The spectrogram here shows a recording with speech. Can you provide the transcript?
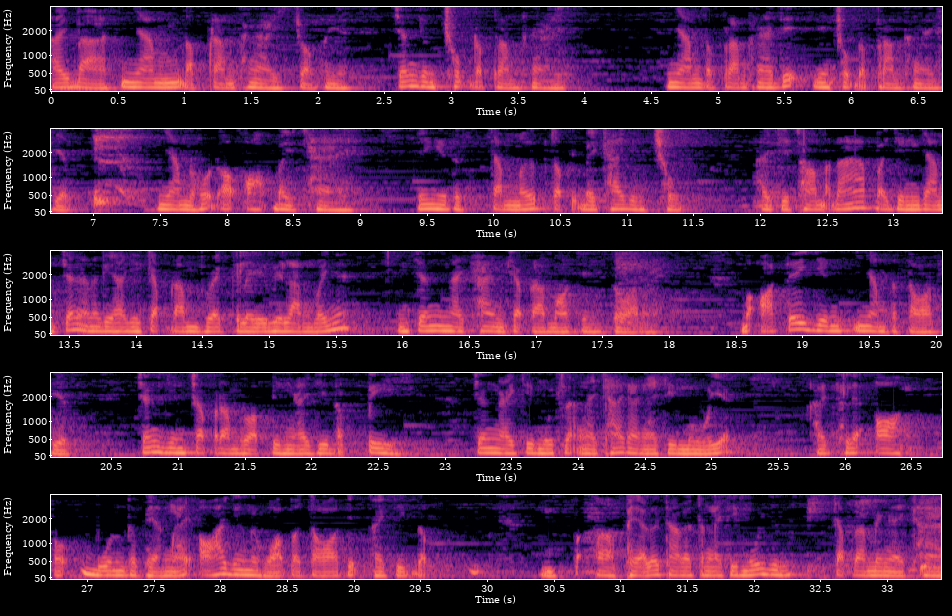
ហើយបាទញ៉ាំ15ថ្ងៃជាប់គ្នាអញ្ចឹងយើងឈប់15ថ្ងៃញ៉ាំ15ថ្ងៃទៀតយើងឈប់15ថ្ងៃទៀត ញ៉ាំរហូតដល់អស់3ខែយើងនិយាយទៅចាំមើលបន្ទាប់ពី3ខែយើងឈប់ហើយជាធម្មតាបើយើងញ៉ាំចឹងអានេះគេហៅយើងចាប់ដាំ regulate វាឡើងវិញអញ្ចឹងថ្ងៃខែមិនចាប់ដាំមកជាងតរបើអត់ទេយើងញ៉ាំបន្តទៀតអញ្ចឹងយើងចាប់ដាំរាប់ពីថ្ងៃទី12អញ្ចឹងថ្ងៃទី1ធ្លាក់ថ្ងៃខែថ្ងៃទី1ហើយធ្លាក់អស់4ទៅ5ថ្ងៃអស់ហើយយើងនៅរាប់បន្តទៀតថ្ងៃទី10ប្រាក់លើថាថ្ងៃទី1យើងចាប់តាមថ្ងៃខែ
